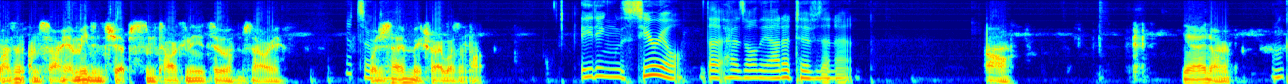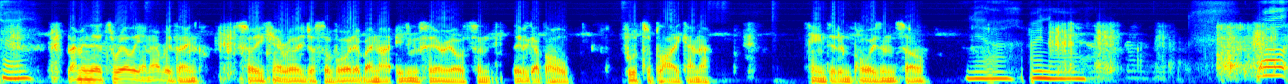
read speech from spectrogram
wasn't. I'm sorry. I'm eating chips I'm talking to you too. I'm sorry. It's okay. What'd you say? Make sure I wasn't. what? Eating the cereal that has all the additives in it. Oh. Yeah, I don't. Okay. I mean, it's really in everything, so you can't really just avoid it by not eating cereals. And they've got the whole food supply kind of tainted and poisoned. So Yeah, I know. Well,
